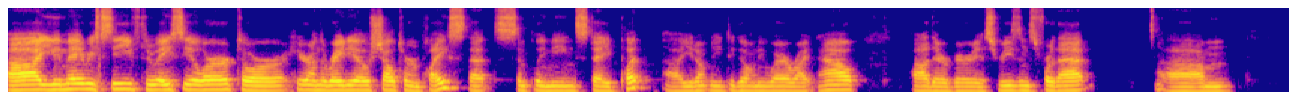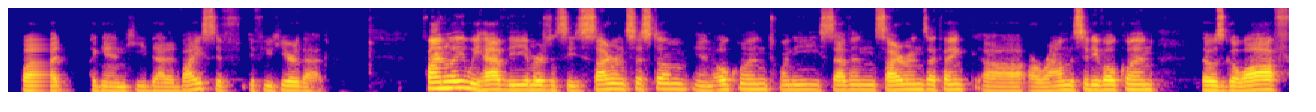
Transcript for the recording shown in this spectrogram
Uh, you may receive through AC Alert or hear on the radio shelter in place. That simply means stay put. Uh, you don't need to go anywhere right now. Uh, there are various reasons for that. Um, but again, heed that advice if, if you hear that. Finally, we have the emergency siren system in Oakland, 27 sirens, I think, uh, around the city of Oakland. Those go off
